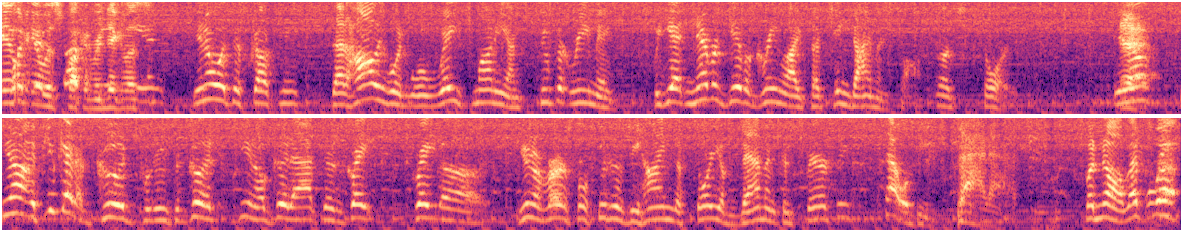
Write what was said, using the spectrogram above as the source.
it, it was fucking ridiculous. Ian, You know what disgusts me? That Hollywood will waste money on stupid remakes, but yet never give a green light to King Diamond song uh, story. You Yeah. know, you know, if you get a good producer, good, you know, good actors, great, great uh, Universal Studios behind the story of them and conspiracy, that would be badass. But no, let's Well-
